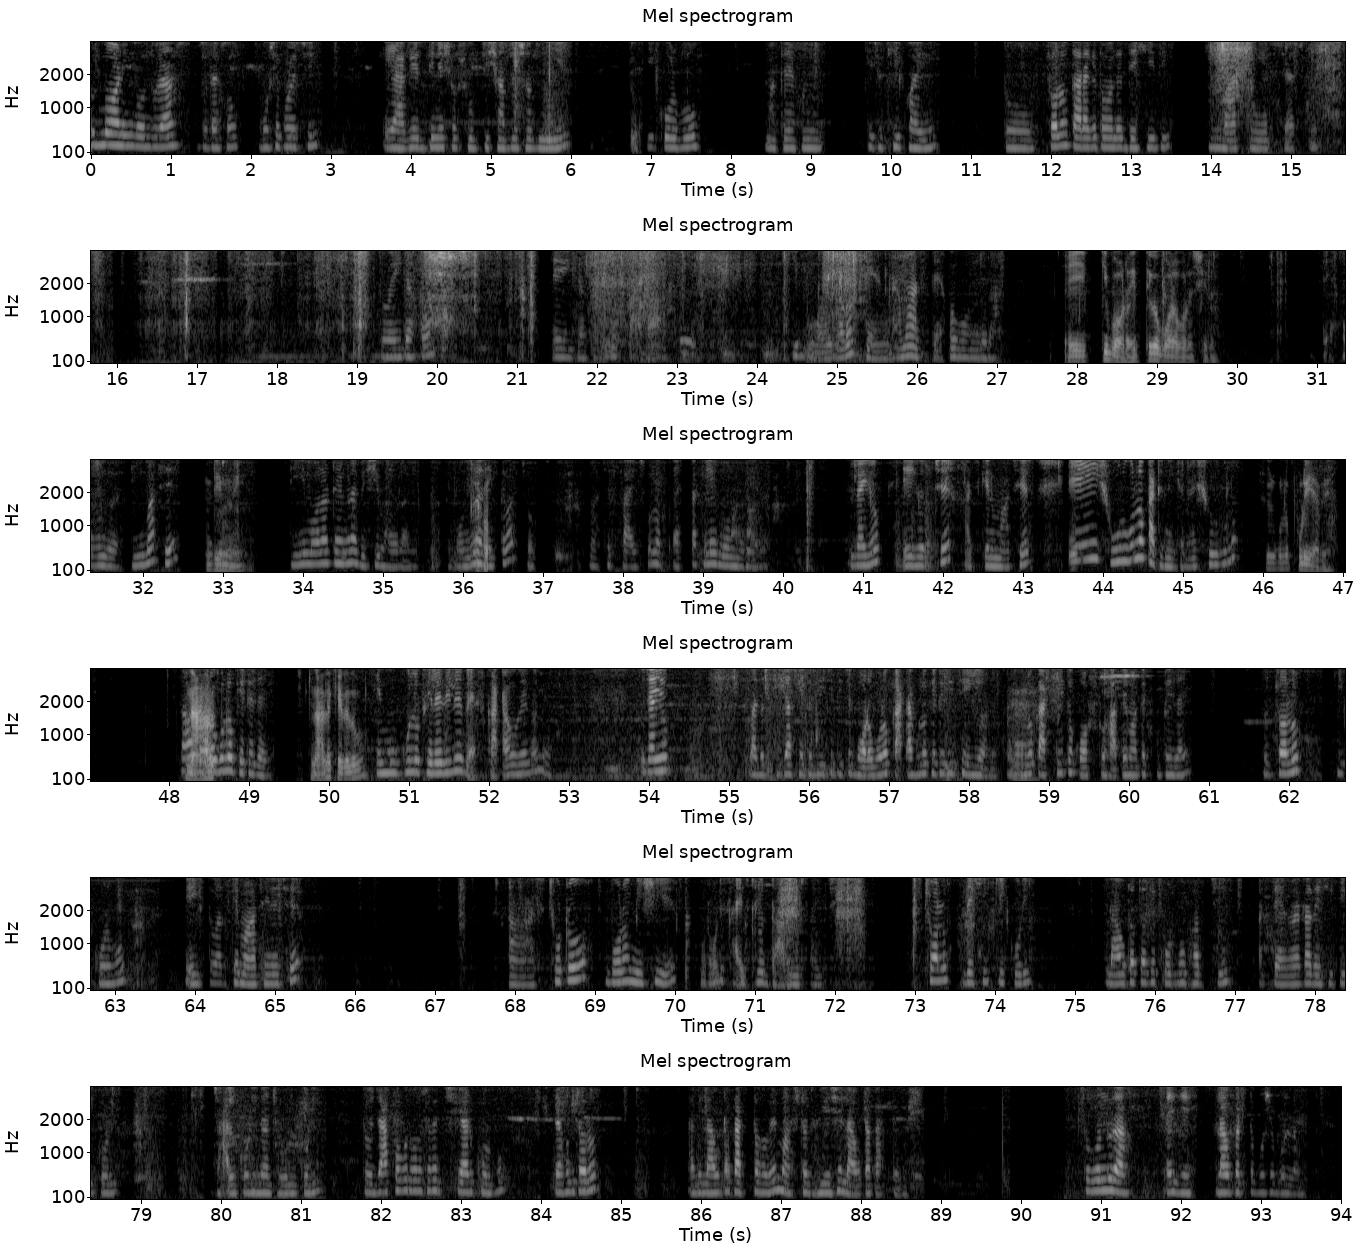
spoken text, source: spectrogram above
Good morning বন্ধুরা। তো দেখো, বসে পড়েছি। এই আগের দিনে সব সবজি সাবজা সব নিয়ে। তো কি করব? মাথায় এখন কিছু ঠিক হয়নি। তো চলো, তার আগে তোমাদের দেখিয়ে দিই মাছ নিয়ে এসছে আজকে। তো এই দেখো এই দেখো কি বড় বড় ট্যাংরা মাছ, দেখো বন্ধুরা। এই কি বড়? এর থেকেও বড় বড় ছিল। বন্ধুরা ডিম আছে? ডিম নেই। ডিমওয়ালা ট্যাংরা বেশি ভালো লাগে। তো বন্ধুরা দেখতে পাচ্ছ? মাছের সাইজগুলো একটা খেলে মন ভরে যাবে। যাই হোক এই হচ্ছে আজকের মাছের। এই সুরগুলো কাটেনি কেন? এই সুরগুলো চুলগুলো পুড়ে যাবে। না। বড়গুলো কেটে দেয়। নাহলে কেটে দেবো। এই মুখগুলো ফেলে দিলে ব্যাস কাটাও হয়ে গেল। তো যাই হোক বাজার থেকে যা কেটে দিয়েছে দিয়েছে বড় বড় কাটাগুলো কেটে দিয়েছে এই অনেক। ওগুলো কাটতেই তো কষ্ট হাতে মাতে ফুটে যায়। তো চলো, কি করব? এই তো আজকে মাছ এনেছে। আর ছোট, বড় মিশিয়ে মোটামুটি সাইজগুলো দারুণ সাইজ চলো, দেখি কি করি। লাউটা তো আগে করব ভাবছি, আর ট্যাংরাটা দেখি কি করি। ঝাল করি না, ঝোল করি। তো যা করব তোমাদের সাথে শেয়ার করব। তো এখন চলো, আগে লাউটা কাটতে হবে, মাছটা ধুয়ে এসে লাউটা কাটতে বসি। তো বন্ধুরা এই যে, লাউ কাটতে বসে পড়লাম।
